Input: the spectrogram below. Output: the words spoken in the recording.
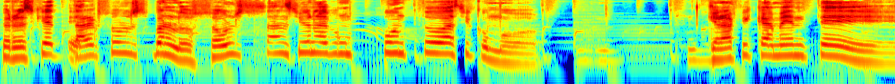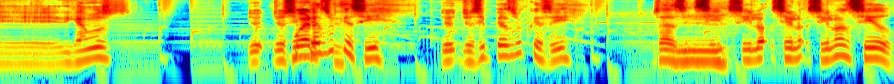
Pero es que Dark Souls, bueno, los Souls han sido en algún punto así como gráficamente, digamos. Yo, yo sí pienso que sí. Yo, yo, sí pienso que sí. O sea, sí, sí, mm. lo, sí, lo, han sido.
